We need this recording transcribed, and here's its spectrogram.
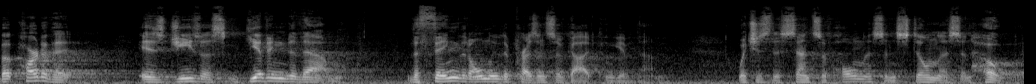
But part of it is Jesus giving to them the thing that only the presence of God can give them, which is this sense of wholeness and stillness and hope.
